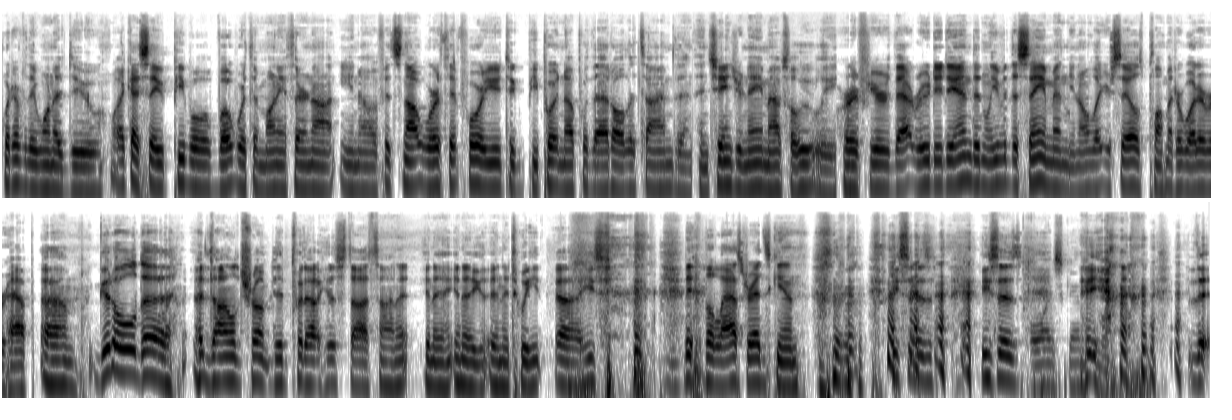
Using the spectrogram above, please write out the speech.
whatever they want to do. Like I say, people vote with their money. If they're not, you know, if it's not worth it for you to be putting up with that all the time, then then change your name absolutely. Or if you're that rooted in, then leave it the same and you know let your sales plummet or whatever happen. Um, good old uh, Donald Trump did put out his thoughts on it in a in a in a tweet. Uh, he's the, the last Redskin. he says he says Orange skin. yeah the,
